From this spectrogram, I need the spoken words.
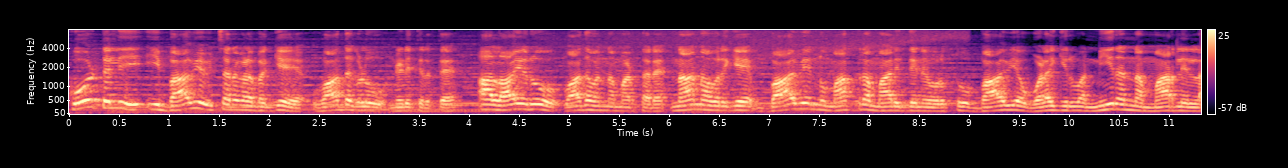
ಕೋರ್ಟಲ್ಲಿ ಈ ಬಾವಿಯ ವಿಚಾರಗಳ ಬಗ್ಗೆ ವಾದಗಳು ನಡೀತಿರುತ್ತೆ. ಆ ಲಾಯರು ವಾದವನ್ನ ಮಾಡ್ತಾರೆ. ನಾನು ಅವರಿಗೆ ಬಾವಿಯನ್ನು ಮಾತ್ರ ಮಾರಿದ್ದೇನೆ ಹೊರತು ಬಾವಿಯ ಒಳಗಿರುವ ನೀರನ್ನ ಮಾರಲಿಲ್ಲ.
